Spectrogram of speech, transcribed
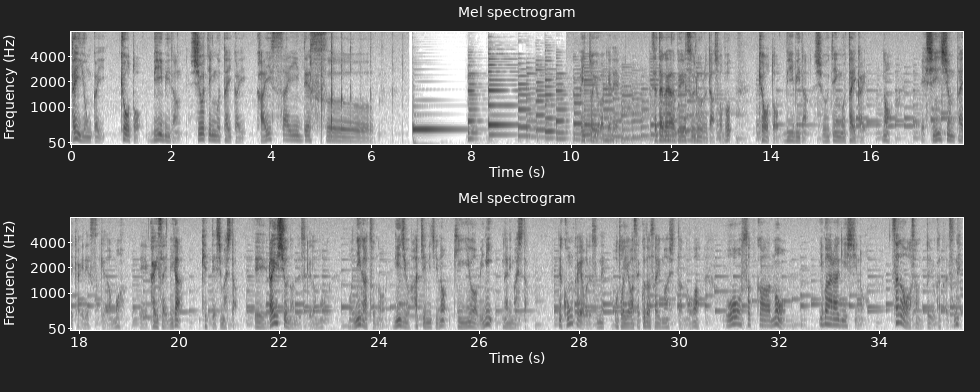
第4回京都 BB 弾シューティング大会開催です。はいというわけで世田谷ベースルールで遊ぶ京都 BB 弾シューティング大会の新春大会ですけども開催日が決定しました、えー、来週なんですけどももう2月の28日の金曜日になりました。で今回はですねお問い合わせくださいましたのは大阪の茨木市の佐川さんという方ですね。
